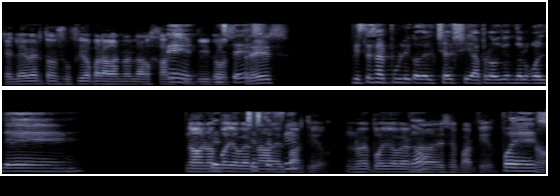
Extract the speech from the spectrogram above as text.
El Everton sufrió para ganarle al Hull Eh, City ¿viste 2-3. ¿Viste al público del Chelsea aplaudiendo el gol de. No, no he ¿De podido ver nada del partido. No he podido ver ¿No? nada de ese partido. Pues. No.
